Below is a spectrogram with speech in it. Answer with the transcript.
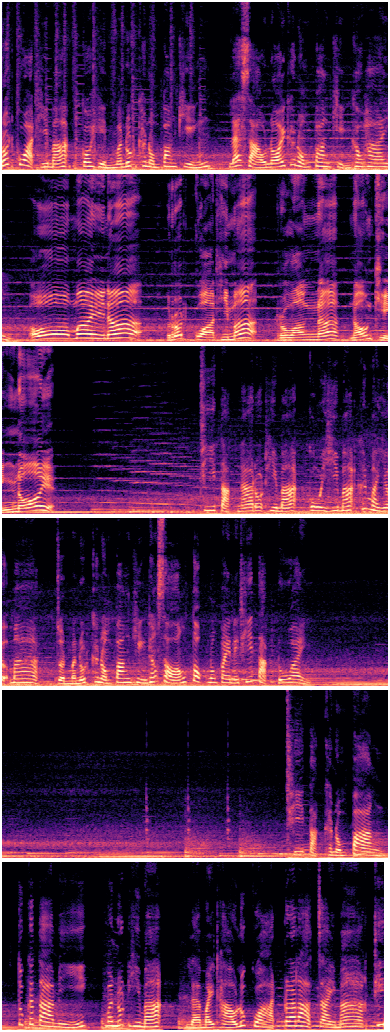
รถกวาดหิมะก็เห็นมนุษย์ขนมปังขิง และสาวน้อยขนมปังขิงเข้าให้ โอ้ไม่นะ รถกวาดหิมะ ระวังนะ น้องขิงน้อย ที่ตักหน้ารถหิมะโกยหิมะขึ้นมาเยอะมาก จนมนุษย์ขนมปังขิงทั้งสองตกลงไปในที่ตักด้วย ที่ตักขนมปัง ตุ๊กตาหมี มนุษย์หิมะ และไม้เท้าลูกกวาดประหลาดใจมาก ที่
